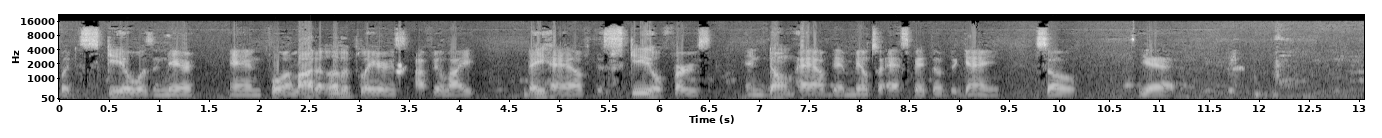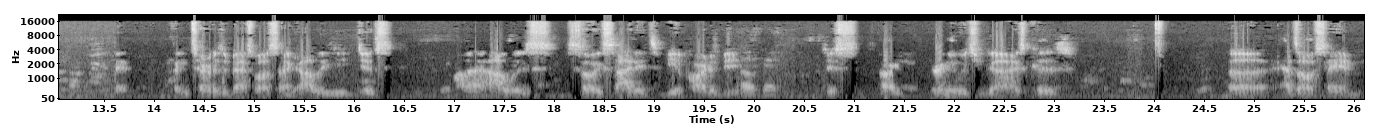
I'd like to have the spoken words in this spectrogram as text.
but the skill wasn't there. And for a lot of other players, I feel like they have the skill first and don't have that mental aspect of the game. So, yeah, in terms of basketball psychology, just I, I was so excited to be a part of it. okay. just started journey with you guys because, uh, as I was saying,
